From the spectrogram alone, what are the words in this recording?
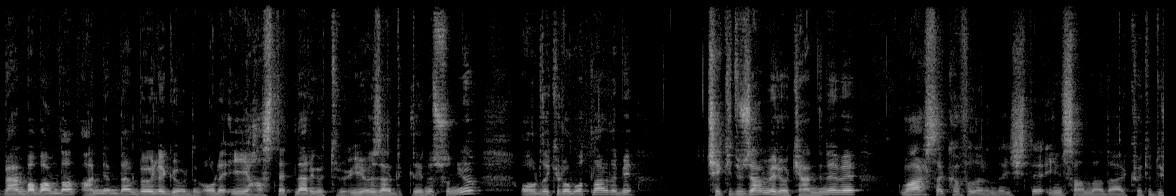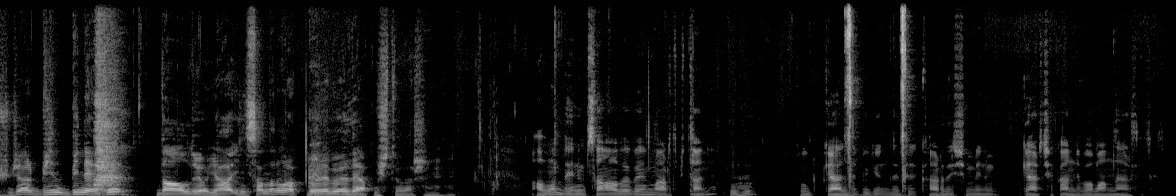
ben babamdan annemden böyle gördüm. Oraya iyi hasletler götürüyor. iyi özelliklerini sunuyor. Oradaki robotlar da bir çeki düzen veriyor kendine ve varsa kafalarında işte insanlığa dair kötü düşünceler bir, bir nebze dağılıyor. Ya insanlara bak böyle böyle de yapmış diyorlar. ama benim sanal bebeğim vardı bir tane. Hı hı. Bu geldi bir gün dedi kardeşim benim gerçek anne babam nerede dedi.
